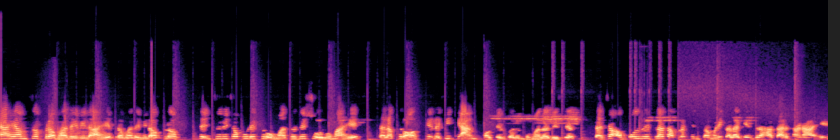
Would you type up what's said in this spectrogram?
आहे आमचं प्रभादेवीला आहे. प्रभादेवीला आपलं सेंचुरीच्या पुढे क्रोमाचं जे शोरूम आहे त्याला क्रॉस केलं की कॅम्प हॉटेल करून तुम्हाला दिसेल. त्याच्या अपोजिटलाच आपलं चिंतामणी कला केंद्र हा कारखाना आहे.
